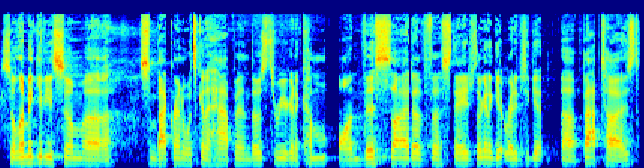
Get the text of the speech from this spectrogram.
So let me give you some, uh, some background on what's going to happen. Those three are going to come on this side of the stage. They're going to get ready to get uh, baptized.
